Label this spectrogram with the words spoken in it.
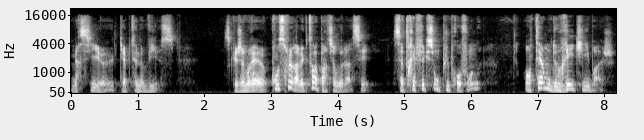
Merci euh, Captain Obvious. Ce que j'aimerais construire avec toi à partir de là, c'est cette réflexion plus profonde en termes de rééquilibrage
